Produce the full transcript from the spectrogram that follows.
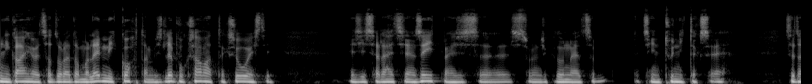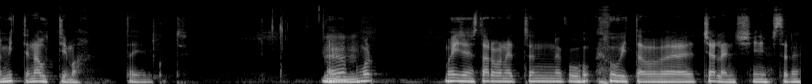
nii kahju, et sa tuled oma lemmikkohta, mis lõpuks avatakse uuesti ja siis sa lähed sinna sõitma ja siis, siis sul on siuke tunne, et sa, et sind sunnitakse seda mitte nautima täielikult. aga mm. -hmm. mul, ma iseenesest arvan, et see on nagu huvitav äh, challenge inimestele.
